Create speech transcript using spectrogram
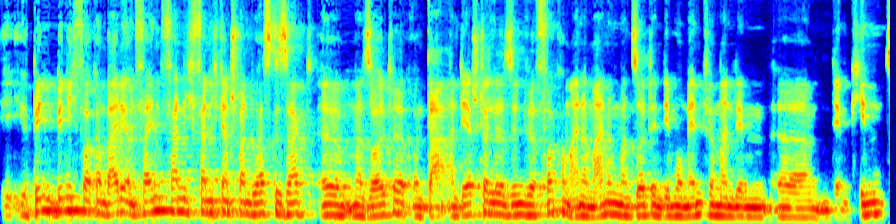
Bin, bin ich vollkommen bei dir und fand, fand, ich, fand ich ganz spannend. Du hast gesagt, äh, man sollte, und da an der Stelle sind wir vollkommen einer Meinung, man sollte in dem Moment, wenn man dem, äh, dem Kind,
